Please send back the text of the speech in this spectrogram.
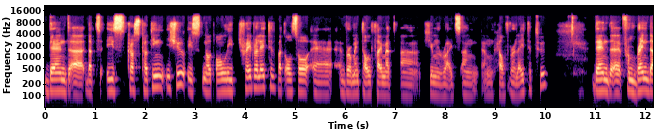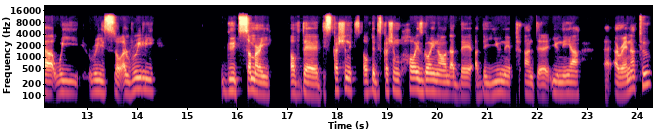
then uh, that is cross-cutting issue is not only trade related, but also uh, environmental, climate, uh, human rights and, and, health related too. Then the, from Brenda, we really saw a really good summary of the discussion it's of the discussion how is going on at the at the UNEP and the UNEA uh, arena too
